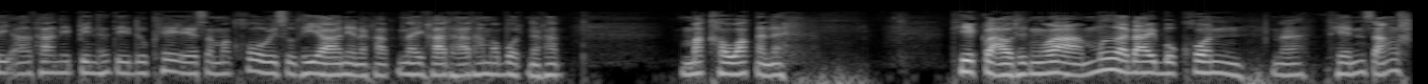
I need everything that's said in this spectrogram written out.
ติอาธานิปินทติดุเคเอสมโควิสุทยาเนี่ยนะครับในคาถาธรรมบทนะครับมัคควักกันนะ ที่กล่าวถึงว่าเมื่อใดบุคคลนะเห็นสังข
